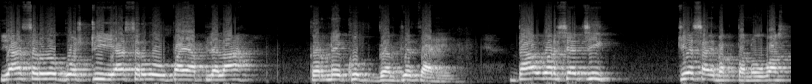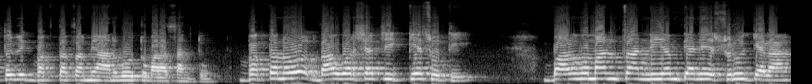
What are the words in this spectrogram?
या सर्व गोष्टी या सर्व उपाय आपल्याला करणे खूप गरजेचं आहे. दहा वर्षाची केस आहे भक्तानो वास्तविक भक्ताचा मी अनुभव तुम्हाला सांगतो. भक्तांनो दहा वर्षाची केस होती. बाळमामांचा नियम त्याने सुरू केला.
